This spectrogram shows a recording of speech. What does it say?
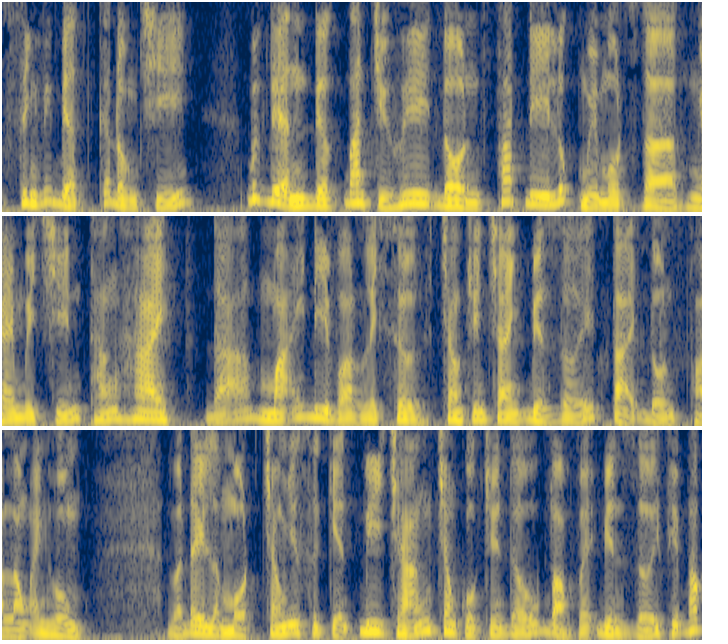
sinh vĩnh biệt các đồng chí. Bức điện được Ban Chỉ huy đồn phát đi lúc 11 giờ ngày 19 tháng 2 đã mãi đi vào lịch sử trong chiến tranh biên giới tại đồn Pha Long Anh Hùng. Và đây là một trong những sự kiện bi tráng trong cuộc chiến đấu bảo vệ biên giới phía Bắc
